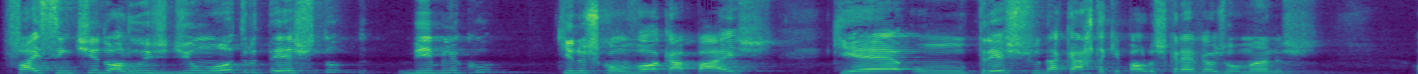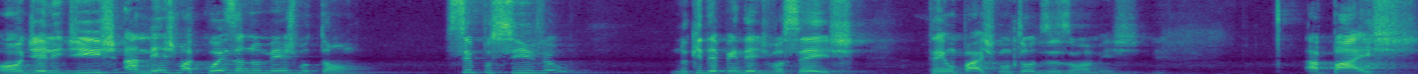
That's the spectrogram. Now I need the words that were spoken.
faz sentido à luz de um outro texto bíblico que nos convoca à paz, que é um trecho da carta que Paulo escreve aos Romanos, onde ele diz a mesma coisa no mesmo tom. Se possível, no que depender de vocês, tenham paz com todos os homens. A paz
